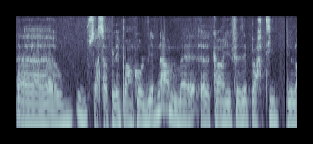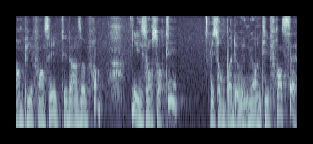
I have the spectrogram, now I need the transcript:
euh, ça s'appelait pas encore le Vietnam, mais euh, quand il faisait partie de l'Empire français, il était dans la zone franc. Et ils sont sortis. Ils ne sont pas devenus anti-français.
